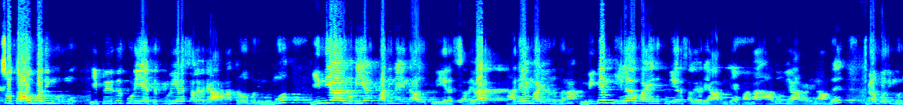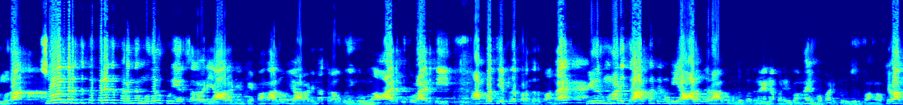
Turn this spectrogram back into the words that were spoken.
ஸோ திரௌபதி முர்மு. இப்ப இருக்கக்கூடிய தி- குடியரசுத் தலைவர் யாருன்னா திரௌபதி முர்மு. இந்தியாவினுடைய பதினைந்தாவது குடியரசுத் தலைவர். அதே மாதிரி வந்து மிக இள வயது குடியரசுத் தலைவர் யாருன்னு கேட்பாங்க. அதுவும் யார் அப்படின்னா வந்து திரௌபதி முர்மு தான். சுதந்திரத்துக்கு பிறகு பிறந்த முதல் குடியரசுத் தலைவர் யார் அப்படின்னு கேட்பாங்க. அதுவும் யார் அப்படின்னா திரௌபதி முர்மு தான். ஆயிரத்தி தொள்ளாயிரத்தி ஐம்பத்தி எட்டுல பிறந்திருப்பாங்க. இதுக்கு முன்னாடி ஜார்க்கண்டினுடைய ஆளுநராக வந்து பாத்தீங்கன்னா என்ன பண்ணிருப்பாங்க இவங்க பணி புரிஞ்சிருப்பாங்க. ஓகேவா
